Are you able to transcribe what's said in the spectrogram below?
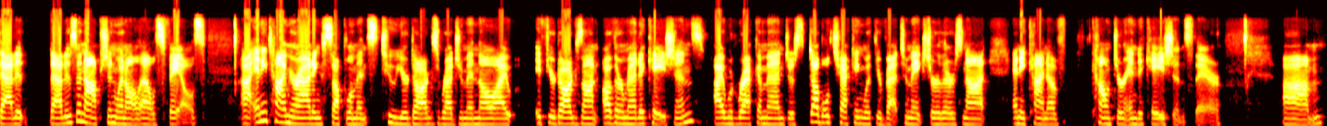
that is, that is an option when all else fails. Uh, anytime you're adding supplements to your dog's regimen, though, I if your dog's on other medications, I would recommend just double checking with your vet to make sure there's not any kind of counter indications there. Um,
